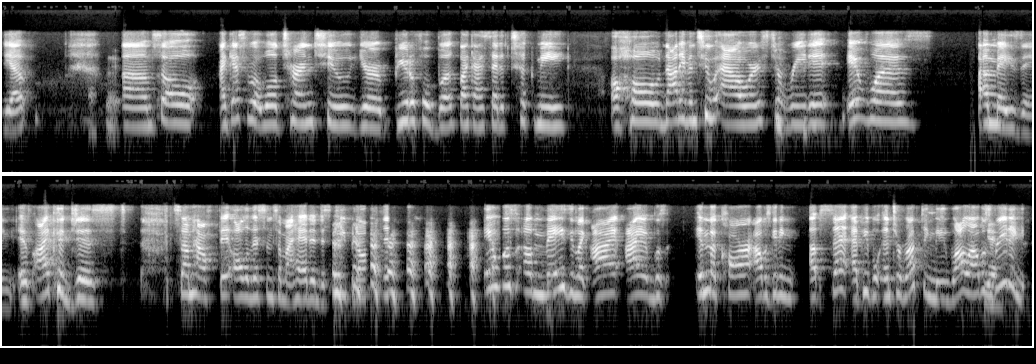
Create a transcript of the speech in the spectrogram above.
Yep. Um, so I guess we'll, we'll turn to your beautiful book. Like I said, it took me a whole, not even two hours to read it. It was amazing. If I could just somehow fit all of this into my head and just keep it all, it was amazing. Like I, I was in the car, I was getting upset at people interrupting me while I was Yeah. reading it.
